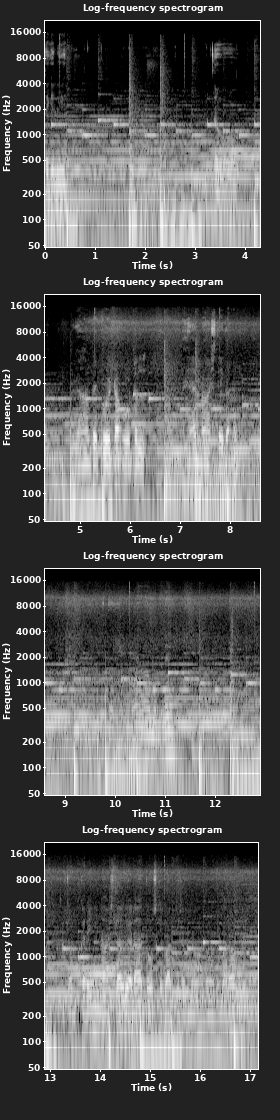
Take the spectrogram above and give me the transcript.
ناشتے کے لیے۔ تو یہاں پہ کوئٹہ ہوٹل ہے ناشتے کا نا۔ تو وہاں ہم تو کریں گے ناشتہ وغیرہ، تو اس کے بعد پھر ہم نے وہاں دوبارہ ہوں گے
